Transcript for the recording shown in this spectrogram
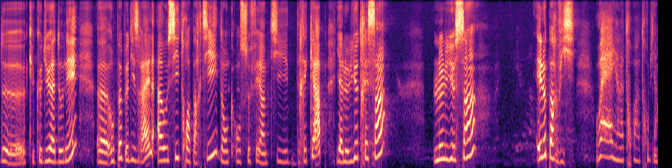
que, Dieu a donné euh, au peuple d'Israël a aussi trois parties. Donc on se fait un petit récap. Il y a le lieu très saint, le lieu saint et le parvis. Ouais, il y en a trois, trop bien.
